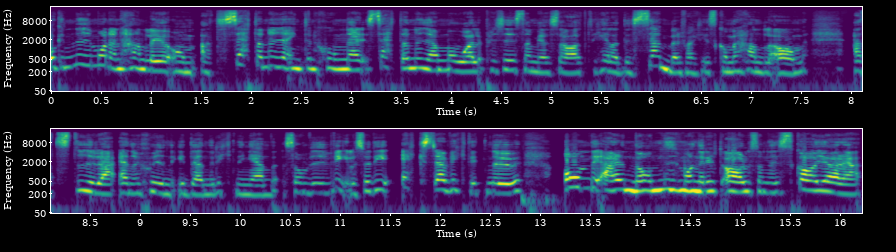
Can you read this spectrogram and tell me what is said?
Och nymånen handlar ju om att sätta nya intentioner, sätta nya mål, precis som jag sa att hela december faktiskt kommer handla om att styra energin i den riktningen som vi vill. Så det är extra viktigt nu. Om det är någon nymåneritual som ni ska göra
